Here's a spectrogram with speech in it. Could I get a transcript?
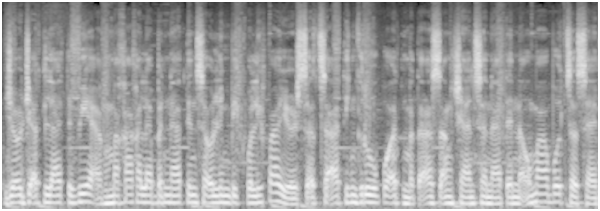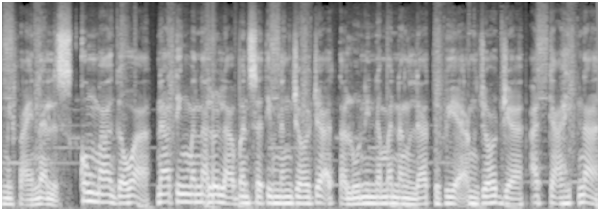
Georgia at Latvia ang makakalaban natin sa Olympic qualifiers at sa ating grupo at mataas ang tsansa natin na umabot sa semifinals. Kung magawa nating manalo laban sa team ng Georgia at talunin naman ng Latvia ang Georgia at kahit na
